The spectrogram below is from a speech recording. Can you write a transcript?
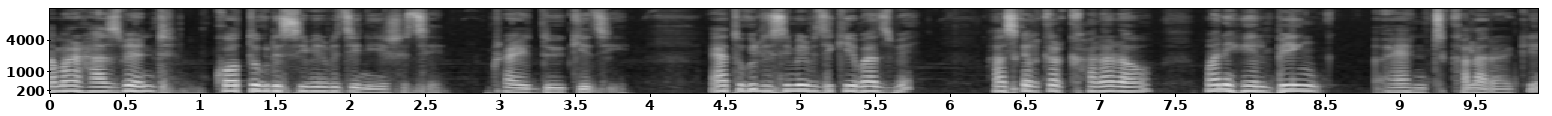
আমার হাজব্যান্ড কতগুলি সিমের বিচি নিয়ে এসেছে? প্রায় দুই কেজি। এতগুলি সিমের বিচি কে বাঁচবে? আজকালকার খালারাও মানে হেল্পিং হ্যান্ড খালার আর কি,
